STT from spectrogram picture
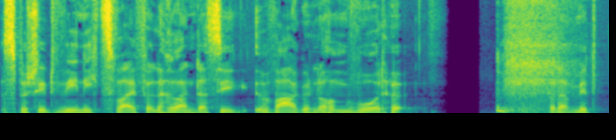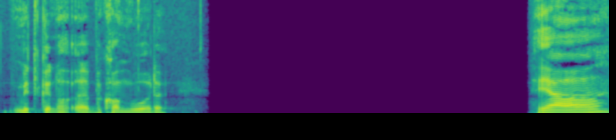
es besteht wenig Zweifel daran, dass sie wahrgenommen wurde. Oder mit, mitbekommen äh, bekommen wurde. Ja,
